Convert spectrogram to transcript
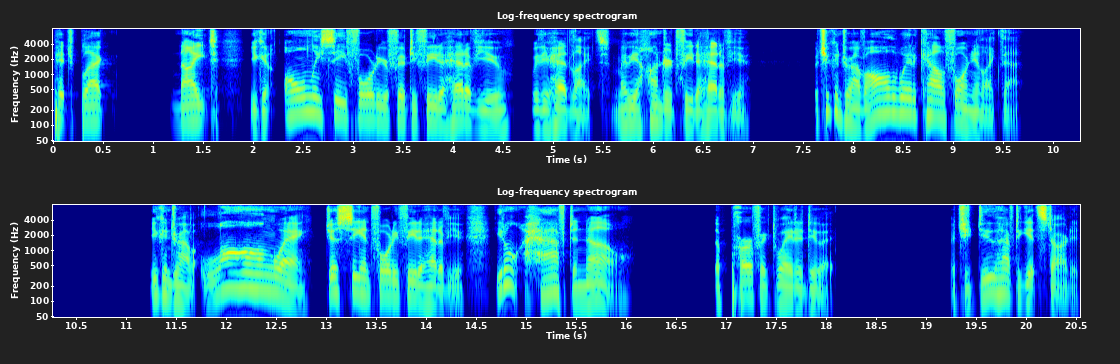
pitch black night. You can only see 40 or 50 feet ahead of you with your headlights, maybe 100 feet ahead of you. But you can drive all the way to California like that. You can drive a long way just seeing 40 feet ahead of you. You don't have to know the perfect way to do it, but you do have to get started.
